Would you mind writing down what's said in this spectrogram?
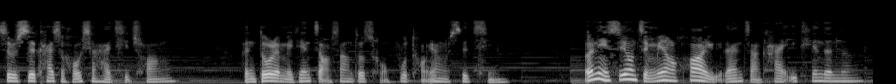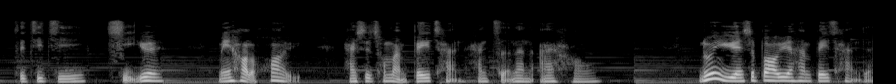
是不是开始吼小孩起床？很多人每天早上都重复同样的事情，而你是用怎么样的话语来展开一天的呢？是积极、喜悦、美好的话语，还是充满悲惨和责难的哀嚎？如果语言是抱怨和悲惨的，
